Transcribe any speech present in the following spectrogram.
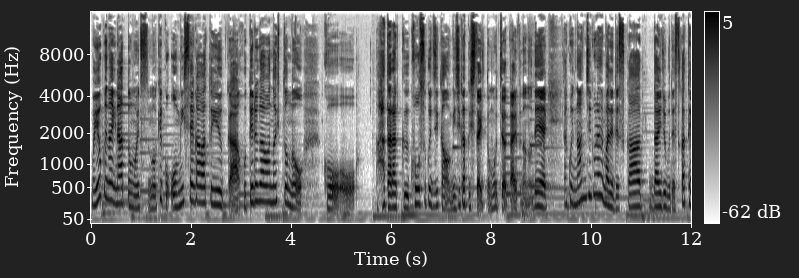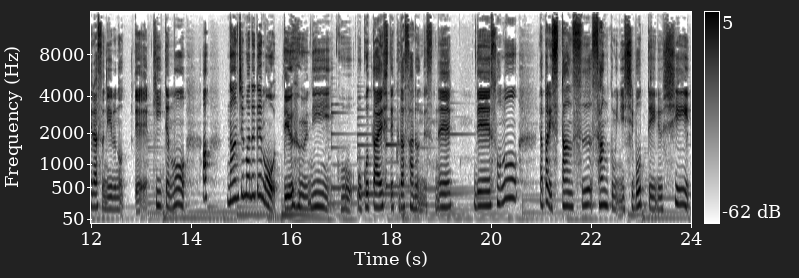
まあ、良くないなと思いつつも結構お店側というかホテル側の人のこう働く拘束時間を短くしたいと思っちゃうタイプなので「あこれ何時ぐらいまでですか？大丈夫ですか？テラスにいるの?」って聞いても「あ何時まででもっていうふうにこうお答えしてくださるんですね。でそのやっぱりスタンス3組に絞っているし、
